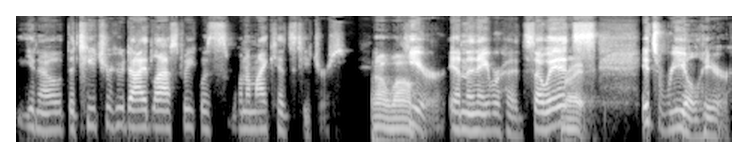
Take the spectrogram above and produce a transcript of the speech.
you know, the teacher who died last week was one of my kids' teachers. Oh wow! Here in the neighborhood, so it's right. it's real here.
